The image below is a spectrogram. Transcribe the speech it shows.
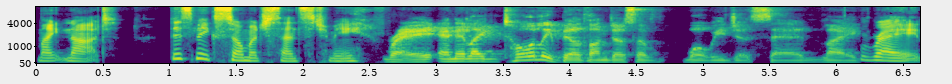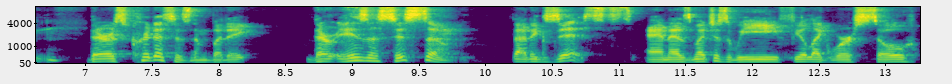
might not. This makes so much sense to me. right and it like totally builds on just of what we just said like Right. there's criticism, but it there is a system that exists. And as much as we feel like we're so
